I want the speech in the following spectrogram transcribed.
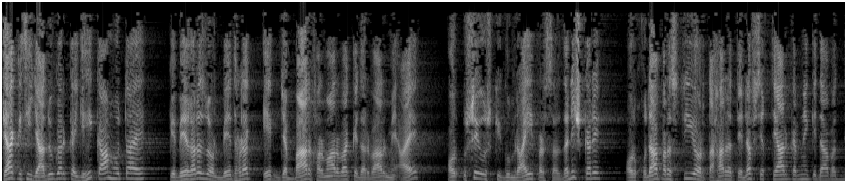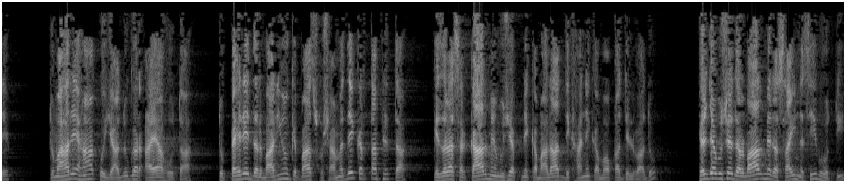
کیا کسی جادوگر کا یہی کام ہوتا ہے کہ بے غرض اور بے دھڑک ایک جبار فرماروا کے دربار میں آئے اور اسے اس کی گمراہی پر سردنش کرے اور خدا پرستی اور تہارت نفس اختیار کرنے کی دعوت دے؟ تمہارے ہاں کوئی جادوگر آیا ہوتا تو پہلے درباریوں کے پاس خوشامدے کرتا پھرتا کہ ذرا سرکار میں مجھے اپنے کمالات دکھانے کا موقع دلوا دو۔ پھر جب اسے دربار میں رسائی نصیب ہوتی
